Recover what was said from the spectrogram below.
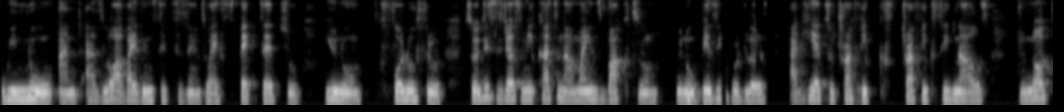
we know, and as law abiding citizens, we're expected to, you know, follow through. So this is just me cutting our minds back to, you know, basic road laws, adhere to traffic traffic signals, do not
